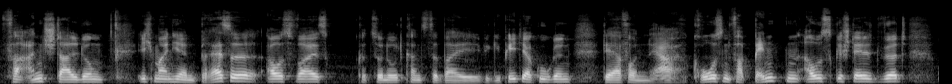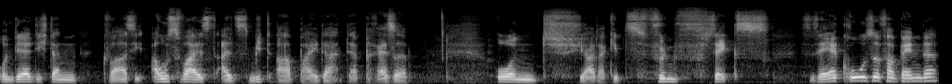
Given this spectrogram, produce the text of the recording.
Veranstaltung. Ich meine hier einen Presseausweis zur Not kannst du bei Wikipedia googeln, der von ja, großen Verbänden ausgestellt wird und der dich dann quasi ausweist als Mitarbeiter der Presse. Und ja, da gibt es fünf, sechs sehr große Verbände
